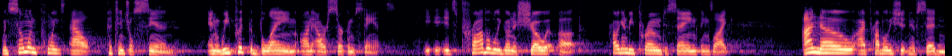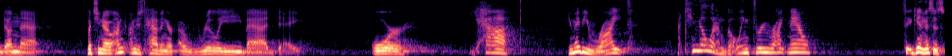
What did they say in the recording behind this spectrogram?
When someone points out potential sin and we put the blame on our circumstance, it's probably going to show up, probably going to be prone to saying things like, I know I probably shouldn't have said and done that, but you know, I'm, I'm just having a, a really bad day. Or, yeah, you may be right, but do you know what I'm going through right now? See, again, this is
